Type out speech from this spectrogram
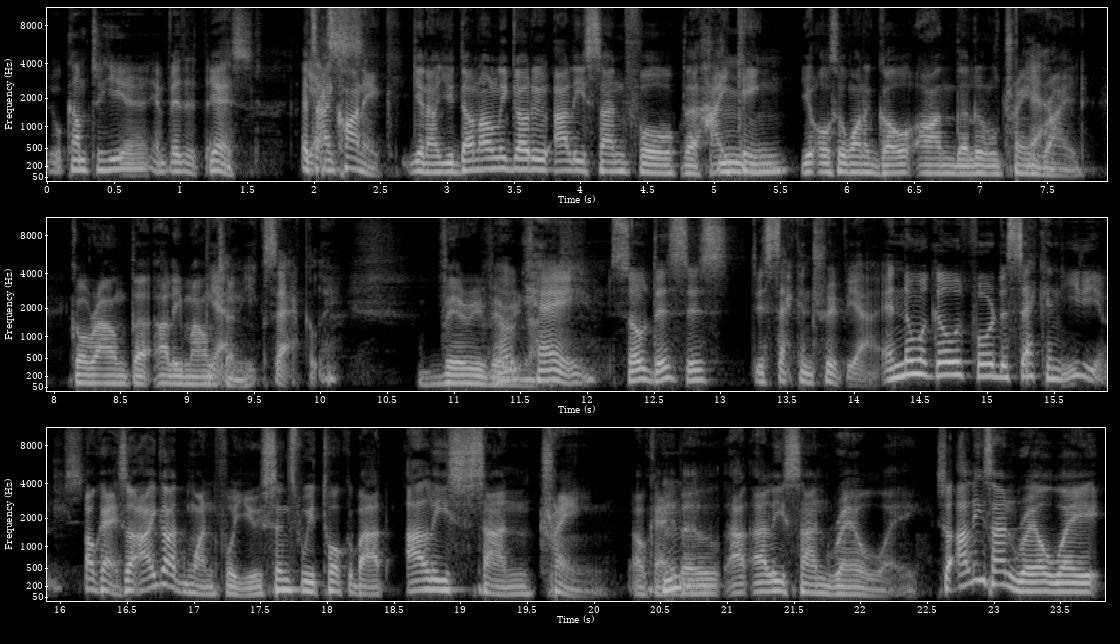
will come to here and visit. There. Yes. It's Yes. iconic. You know, you don't only go to Alishan for the hiking, you also want to go on the little train Mm. Yeah. ride, go around the Ali Mountain. Yeah, exactly. Very, very nice. Okay, so this is the second trivia, and then we'll go for the second idioms. Okay, so I got one for you since we talk about Alishan train. Okay, Hmm. the A- Alishan Railway. So Alishan Railway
